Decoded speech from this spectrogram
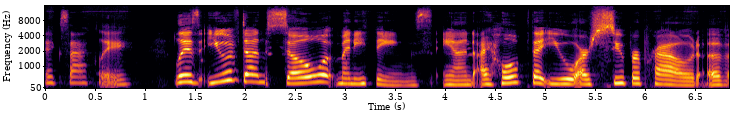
Exactly. Liz, you have done so many things, and I hope that you are super proud of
